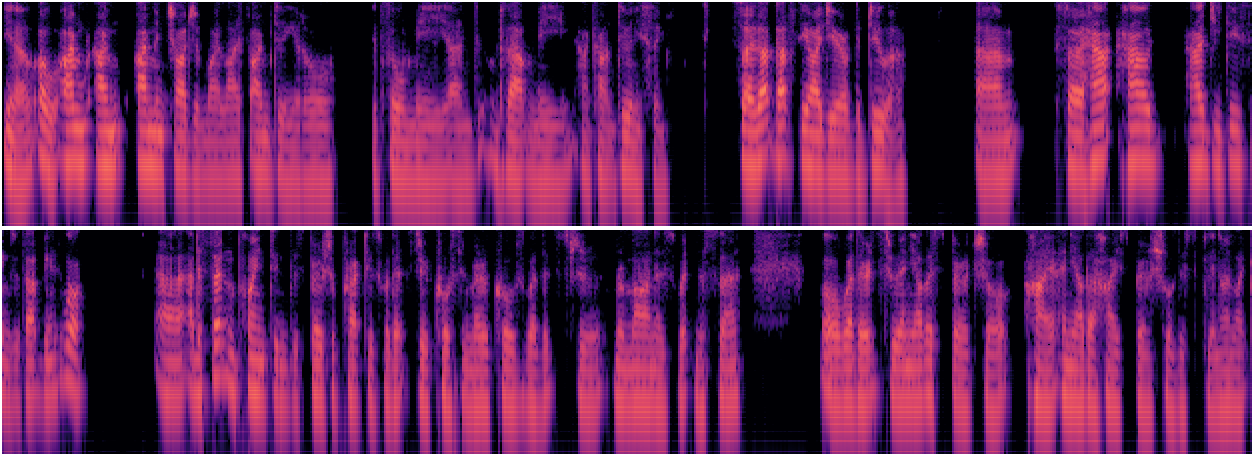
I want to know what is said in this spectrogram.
you know, oh, I'm I'm I'm in charge of my life. I'm doing it all. It's all me, and without me, I can't do anything. So that that's the idea of the doer. Um, so how how how do you do things without being well? Uh, at a certain point in the spiritual practice, whether it's through Course in Miracles, whether it's through Ramana's Witnesser, or whether it's through any other spiritual high, any other high spiritual discipline, I like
